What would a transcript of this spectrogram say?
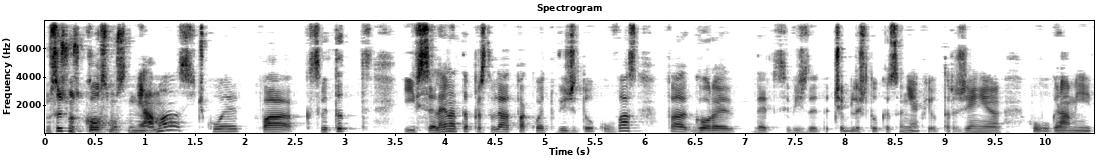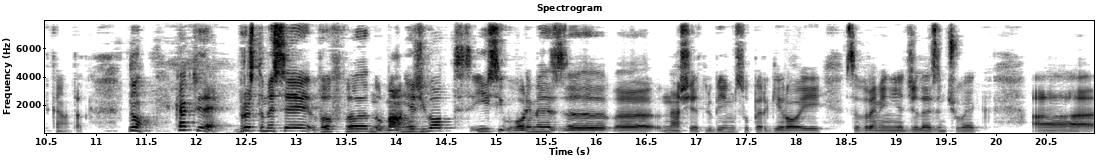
Но всъщност космос няма, всичко е това, светът и Вселената представлява това, което виждате около вас. Това горе, дето се вижда, че блещука са някакви отражения, холограми и така нататък. Но, както и да е, връщаме се в нормалния живот и си говориме за а, нашият любим супергерой, съвременният железен човек, а,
